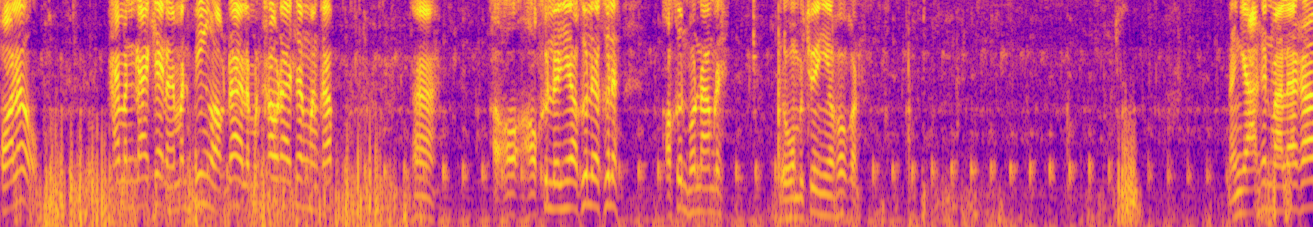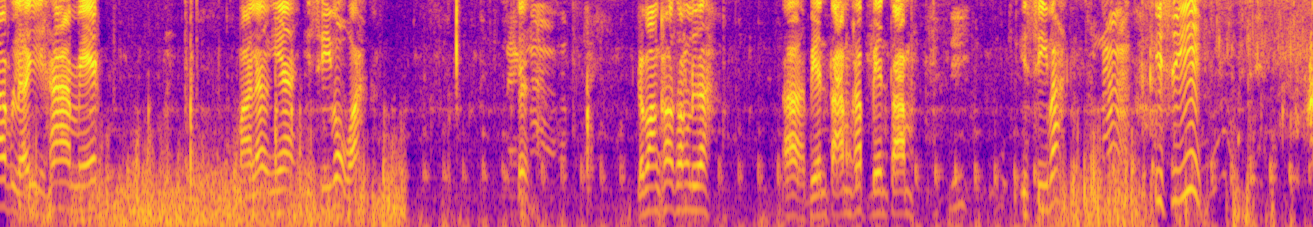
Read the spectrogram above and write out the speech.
พอแล้ว ให้มันได้แค่ไหนมันวิ่งออกได้แล้วมันเข้าได้ช่างมันครับ อ่า เอาเอาเอาขึ้นเลยเฮียเอาขึ้นเลยขึ้นเลย เอาขึ้นพ้นน้ำเลย เดี๋ยวผมไปช่วยเฮียเขาก่อน หนังยางขึ้นมาแล้วครับ เหลืออีกห้าเมตร มาแล้วเฮียอีซีบอกวะแรงมากครับระวังเข้าท้องเรือ อ่า เบนตามครับ เบนตามนี่อีซีปะข้างหน้าอีสีเอ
